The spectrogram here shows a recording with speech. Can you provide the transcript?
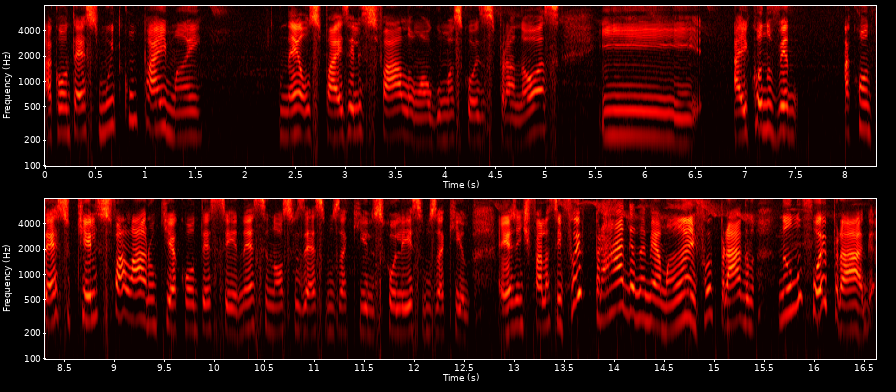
Acontece muito com pai e mãe. Né, os pais eles falam algumas coisas para nós e aí quando vê acontece o que eles falaram que ia acontecer, né? Se nós fizéssemos aquilo, escolhêssemos aquilo. Aí a gente fala assim, foi praga da minha mãe, foi praga. Não, não foi praga.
